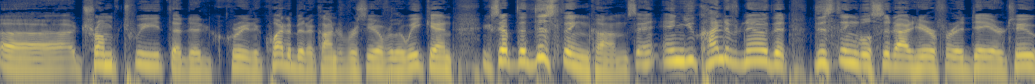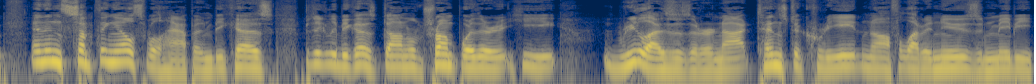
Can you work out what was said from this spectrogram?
uh, Trump tweet that had created quite a bit of controversy over the weekend. Except that this thing comes, and, and you kind of know that this thing will sit out here for a day or two, and then something else will happen because, particularly because Donald Trump, whether he realizes it or not, tends to create an awful lot of news and maybe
